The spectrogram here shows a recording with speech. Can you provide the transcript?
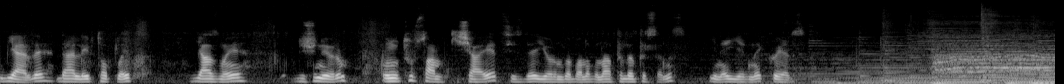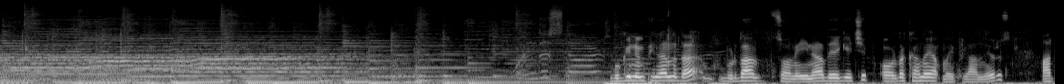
bir yerde derleyip toplayıp yazmayı düşünüyorum. Unutursam ki şayet siz de yorumda bana bunu hatırlatırsanız yine yerine koyarız. Bugünün planı da buradan sonra İnada'ya geçip orada kano yapmayı planlıyoruz. Hat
